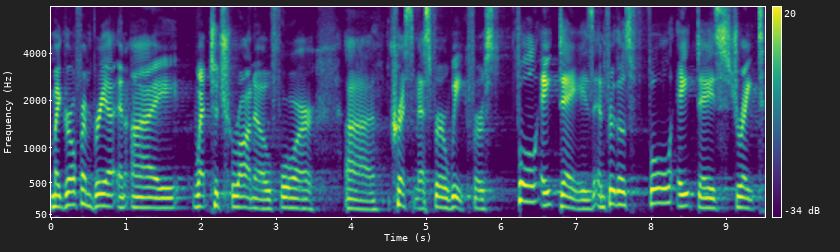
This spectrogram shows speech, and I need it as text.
My girlfriend Bria and I went to Toronto for uh, Christmas for a week, for full eight days. And for those full eight days straight,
